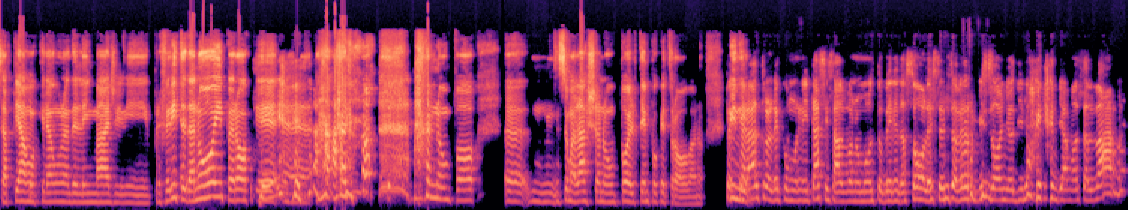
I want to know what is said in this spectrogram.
sappiamo che è una delle immagini preferite da noi, però che eh, hanno, hanno, un po', eh, insomma, lasciano un po' il tempo che trovano. Quindi, Peraltro le comunità si salvano molto bene da sole senza aver bisogno di noi che andiamo a salvarle.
